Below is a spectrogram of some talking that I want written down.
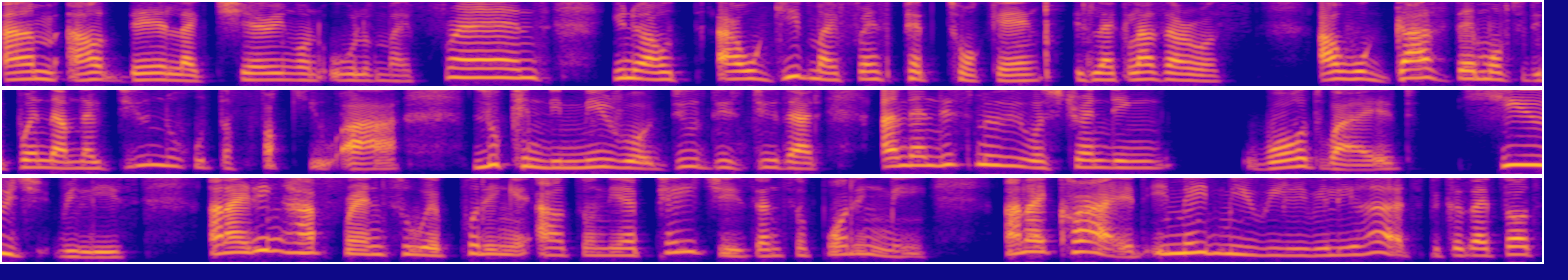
I'm out there like cheering on all of my friends. You know, I'll, I will give my friends pep talking. Eh? It's like Lazarus. I will gas them up to the point that I'm like, do you know who the fuck you are? Look in the mirror, do this, do that. And then this movie was trending worldwide huge release. And I didn't have friends who were putting it out on their pages and supporting me. And I cried. It made me really, really hurt because I felt,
